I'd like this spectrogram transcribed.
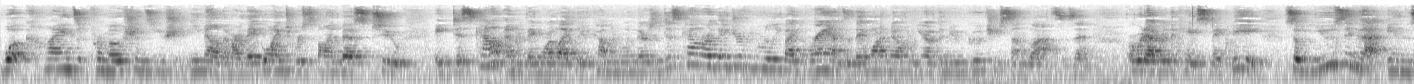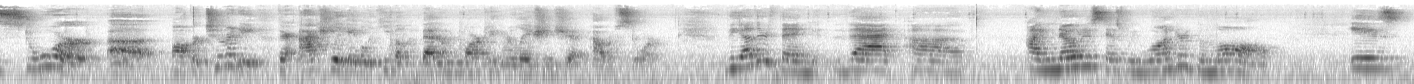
what kinds of promotions you should email them. Are they going to respond best to a discount, and are they more likely to come in when there's a discount, or are they driven really by brands and they want to know when you have the new Gucci sunglasses in, or whatever the case may be? So, using that in store uh, opportunity, they're actually able to keep up a better marketing relationship out of store. The other thing that uh, I noticed as we wandered the mall is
